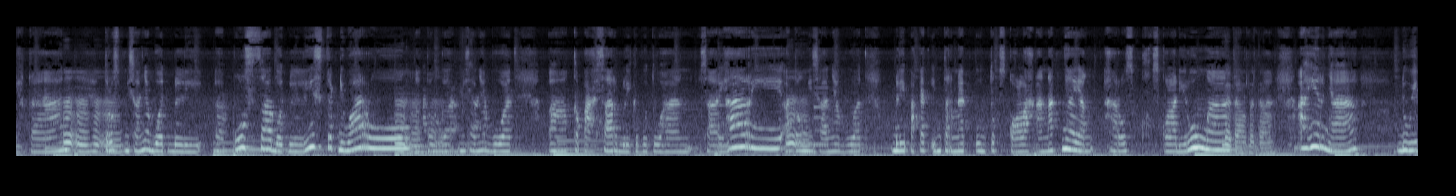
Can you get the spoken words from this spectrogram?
ya kan Mm-mm, mm-mm. terus misalnya buat beli uh, pulsa buat beli listrik di warung atau enggak misalnya buat uh, ke pasar beli kebutuhan sehari-hari atau Mm-mm. misalnya buat beli paket internet untuk sekolah anaknya yang harus sekolah di rumah Betul, gitu betul. kan. akhirnya duit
